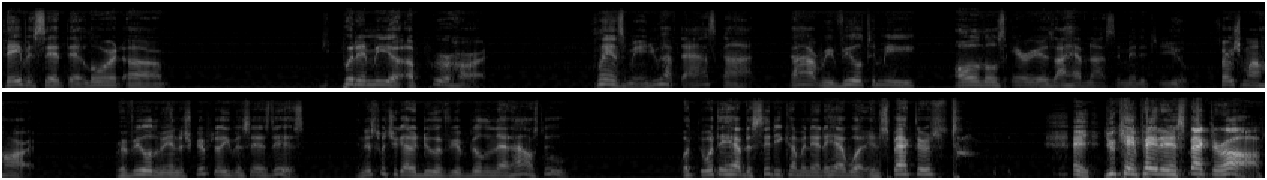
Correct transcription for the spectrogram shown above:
David said that, Lord, uh, put in me a, a pure heart, cleanse me, and you have to ask God. God, reveal to me all of those areas I have not submitted to you. Search my heart. Reveal to me. And the scripture even says this. And this is what you got to do if you're building that house, too. What, what they have the city coming in, they have what? Inspectors? hey, you can't pay the inspector off.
